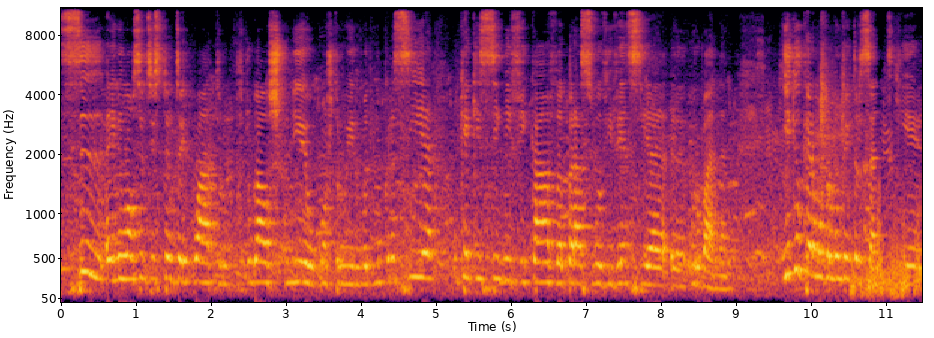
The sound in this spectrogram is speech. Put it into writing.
se em 1974 Portugal escolheu construir uma democracia, o que é que isso significava para a sua vivência uh, urbana? E aquilo que era uma pergunta interessante, que é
